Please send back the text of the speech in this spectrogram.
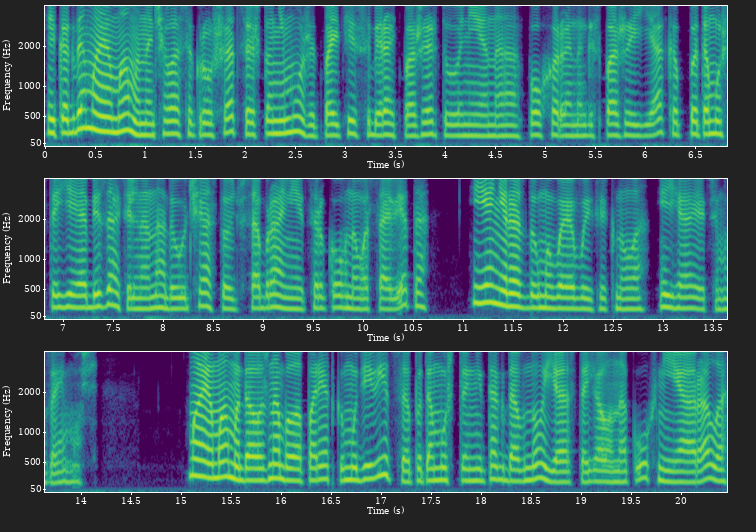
И когда моя мама начала сокрушаться, что не может пойти собирать пожертвования на похороны госпожи Якоб, потому что ей обязательно надо участвовать в собрании церковного совета, я не раздумывая выкрикнула: "Я этим займусь". Моя мама должна была порядком удивиться, потому что не так давно я стояла на кухне и орала:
